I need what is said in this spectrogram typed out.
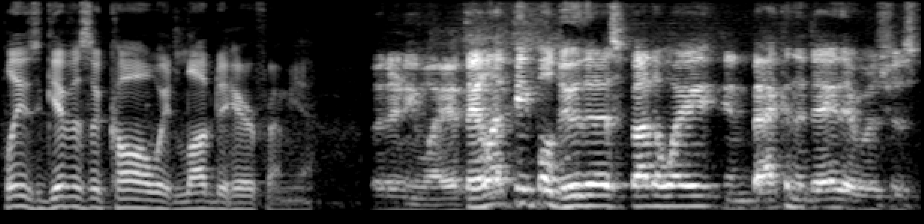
Please give us a call. We'd love to hear from you. But anyway, if they let people do this, by the way, and back in the day, there was just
